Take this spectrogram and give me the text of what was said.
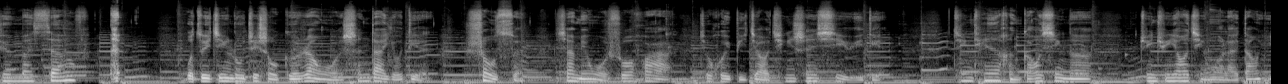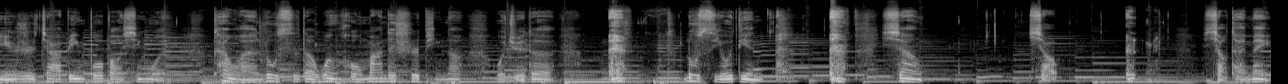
to myself。我最近录这首歌让我声带有点受损，下面我说话就会比较轻声细语一点。今天很高兴呢。君君邀请我来当一日嘉宾播报新闻。看完露丝的问候妈的视频呢，我觉得 露丝有点 像小 小太妹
